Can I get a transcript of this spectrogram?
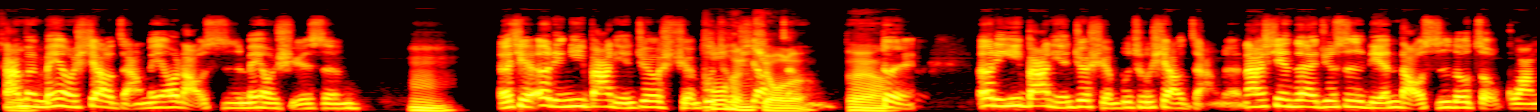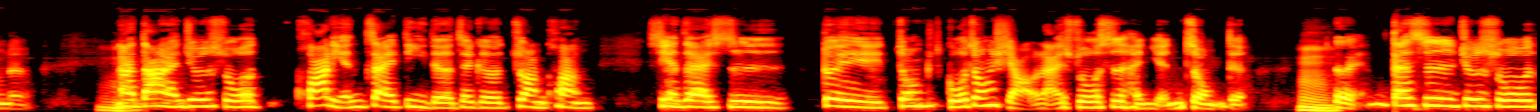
他们没有校长，没有老师，没有学生。嗯。而且二零一八年就选不出校长，对啊，对，二零一八年就选不出校长了。那现在就是连老师都走光了。那当然就是说，花莲在地的这个状况，现在是对中国中小来说是很严重的。嗯，对。但是就是说。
